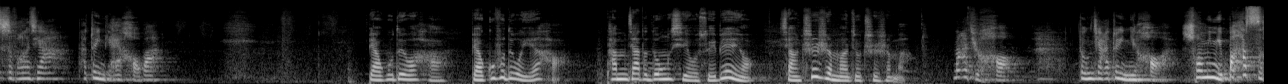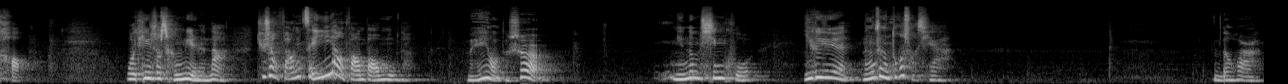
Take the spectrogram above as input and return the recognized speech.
在赤芳家，他对你还好吧？表姑对我好，表姑父对我也好。他们家的东西我随便用，想吃什么就吃什么。那就好，东家对你好啊，说明你八字好。我听说城里人呐、就像防贼一样防保姆的。没有的事儿。你那么辛苦，一个月能挣多少钱啊？你等会儿啊。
